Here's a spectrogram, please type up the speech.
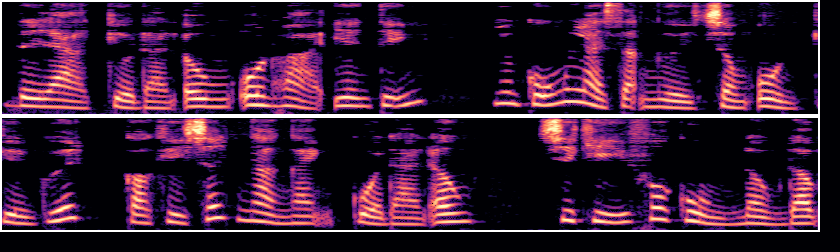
Đây là kiểu đàn ông ôn hòa yên tĩnh, nhưng cũng là dạng người trầm ổn kiên quyết, có khí chất ngang ngạnh của đàn ông, chi khí vô cùng nồng đậm.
